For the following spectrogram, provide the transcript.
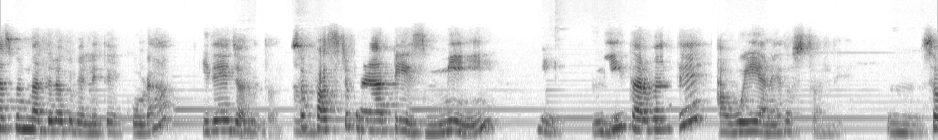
హస్బెండ్ మధ్యలోకి వెళితే కూడా ఇదే జరుగుతుంది. So Hmm. First priority is me me తర్వాతే ఆ ఉయ్ అనేది వస్తుంది. సో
